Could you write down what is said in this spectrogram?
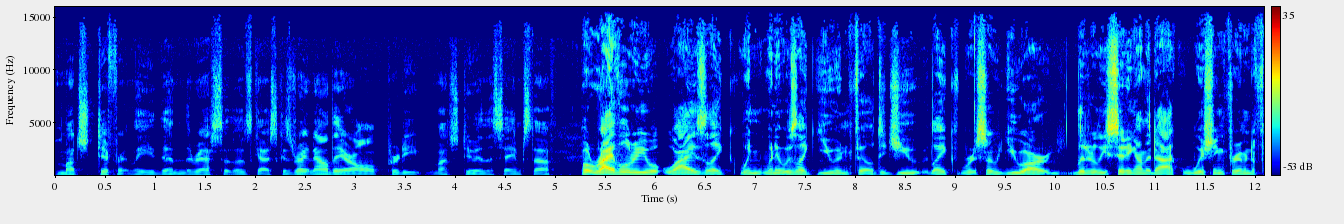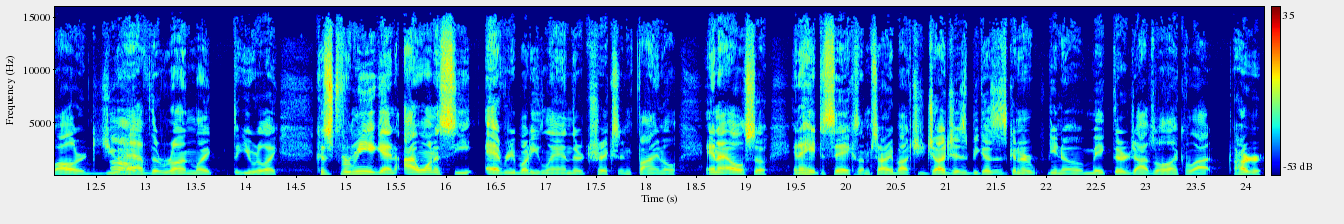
much differently than the rest of those guys. Because right now they are all pretty much doing the same stuff But rivalry wise, like when when it was like you and Phil, did you like so you are literally sitting on the dock wishing for him to fall, or did you Oh. have the run like that? You were like, because for me again, I want to see everybody land their tricks in final, and I also and I hate to say it because I'm sorry about you judges because it's gonna you know make their jobs a whole heck of a lot harder.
